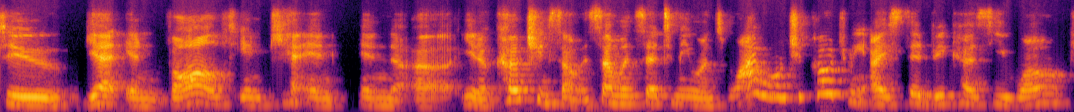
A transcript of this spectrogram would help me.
to get involved in in in uh, you know coaching someone. Someone said to me once, "Why won't you coach me?" I said, "Because you won't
